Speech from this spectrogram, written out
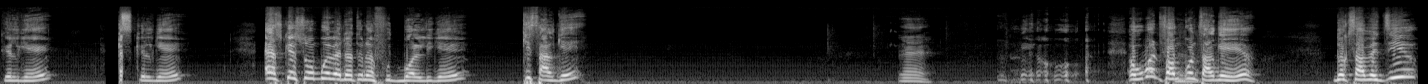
que le gagne? Est-ce que le gagne? Est-ce que son brevet d'entraîneur football il gagne? Qui ça le gagne? Hein? Vous comprenez forme contre ça gagne hein? Donc ça veut dire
